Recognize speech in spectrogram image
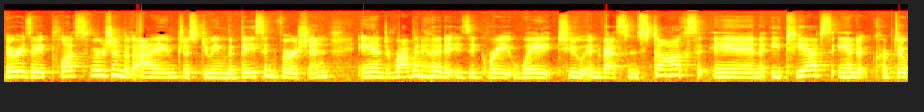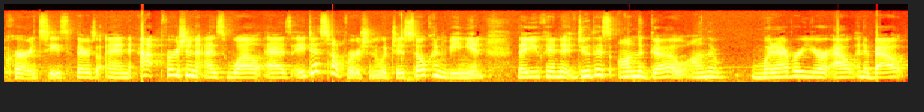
There is a plus version, but I am just doing the basic version. And Robinhood is a great way to invest in stocks in ETFs and cryptocurrencies. There's an app version as well as a desktop version, which is so convenient that you can do this on the go, on the whenever you're out and about.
